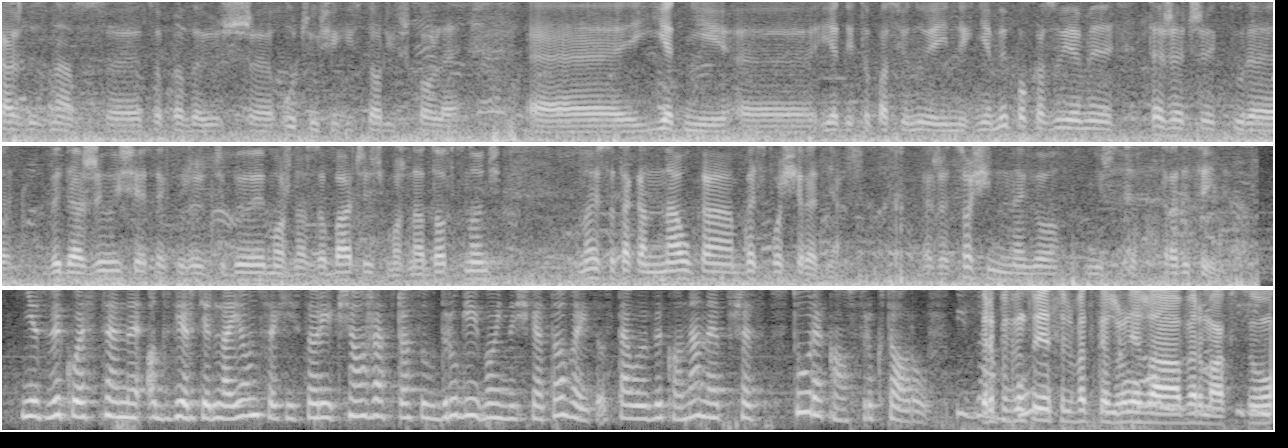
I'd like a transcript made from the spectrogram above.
każdy z nas, e, co prawda już uczył się historii w szkole, jedni, jednych to pasjonuje, innych nie. My pokazujemy te rzeczy, które wydarzyły się, te, które rzeczy były, można zobaczyć, można dotknąć. No jest to taka nauka bezpośrednia, także coś innego niż sposób tradycyjny. Niezwykłe sceny odzwierciedlające historię książa z czasów II wojny światowej zostały wykonane przez stu rekonstruktorów. Reprezentuję sylwetkę żołnierza Wehrmachtu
